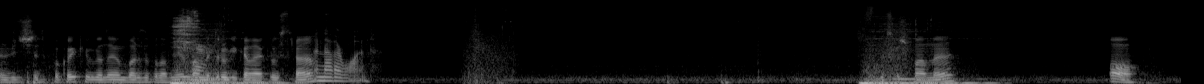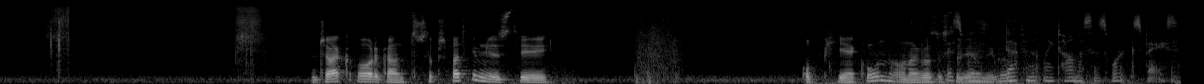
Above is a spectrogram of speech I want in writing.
Widzicie, te pokoiki wyglądają bardzo podobnie. Mamy drugi kawałek lustra. Another one. Mamy. O! Jack Orkan. Czy to przypadkiem nie jest jej opiekun? Ona go This was niego? definitely Thomas's workspace.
